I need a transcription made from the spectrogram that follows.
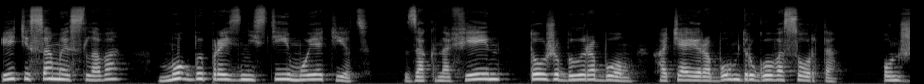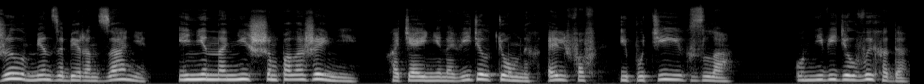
Эти самые слова мог бы произнести и мой отец. Закнафейн тоже был рабом, хотя и рабом другого сорта. Он жил в Мензаберанзане и не на низшем положении, хотя и ненавидел темных эльфов и пути их зла. Он не видел выхода,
